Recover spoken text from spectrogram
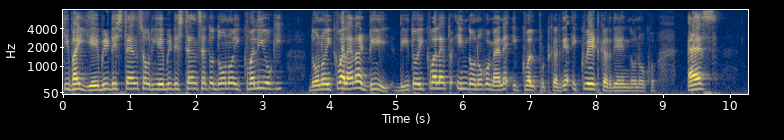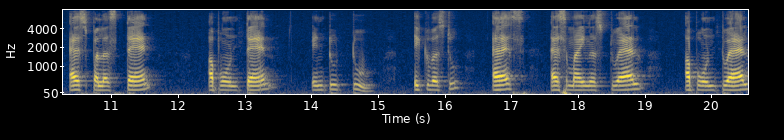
कि भाई ये भी डिस्टेंस और ये भी डिस्टेंस है तो दोनों इक्वल ही होगी। दोनों इक्वल है ना? डी डी तो इक्वल है तो इन दोनों को मैंने इक्वल पुट कर दिया इक्वेट कर दिया इन दोनों को। S S plus ten upon ten into two equals to S S minus twelve upon twelve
